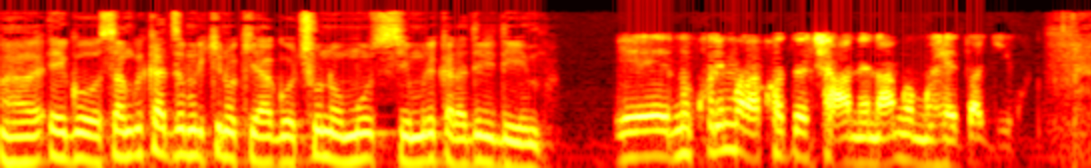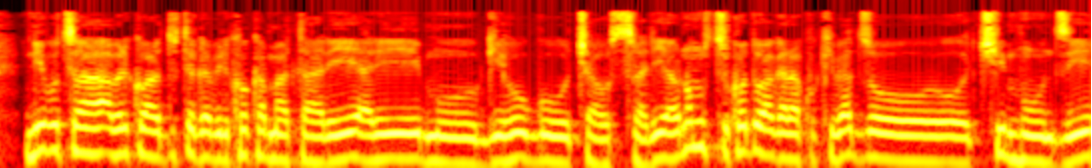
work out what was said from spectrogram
Uh, ego sangwa ikaze muri kino kiyago cuno musi muri Karadiridimba. Eh nukuri murakoze cyane namwe muhezagiwe Nibutsa abariko baradutega biriko kamatari ari mu gihugu ca Australia. Uno musi ko duhagara ku kibazo c'impunzi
